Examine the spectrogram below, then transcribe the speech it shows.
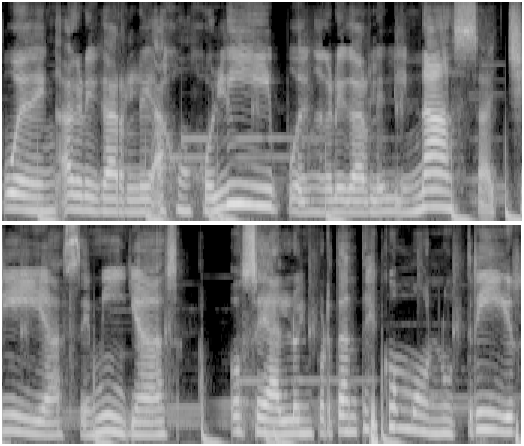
Pueden agregarle ajonjolí, pueden agregarle linaza, chía, semillas. O sea, lo importante es como nutrir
